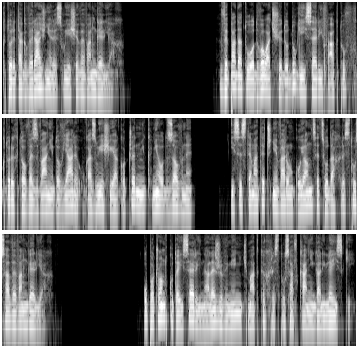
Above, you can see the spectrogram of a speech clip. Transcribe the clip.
który tak wyraźnie rysuje się w Ewangeliach. Wypada tu odwołać się do długiej serii faktów, w których to wezwanie do wiary ukazuje się jako czynnik nieodzowny i systematycznie warunkujący cuda Chrystusa w Ewangeliach. U początku tej serii należy wymienić Matkę Chrystusa w Kanie Galilejskiej,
